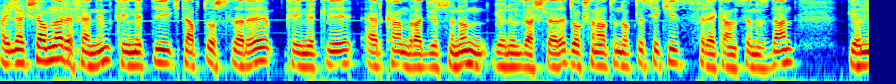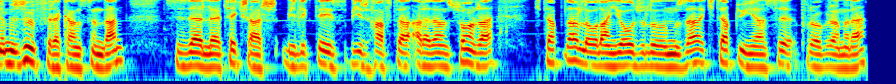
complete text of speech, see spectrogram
Hayırlı akşamlar efendim. Kıymetli kitap dostları, kıymetli Erkam Radyosu'nun gönüldaşları 96.8 frekansımızdan, gönlümüzün frekansından sizlerle tekrar birlikteyiz. Bir hafta aradan sonra kitaplarla olan yolculuğumuza, Kitap Dünyası programına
